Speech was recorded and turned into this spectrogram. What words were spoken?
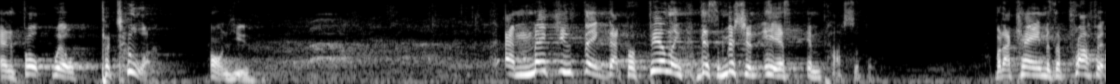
and folk will patua on you and make you think that fulfilling this mission is impossible. But I came as a prophet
